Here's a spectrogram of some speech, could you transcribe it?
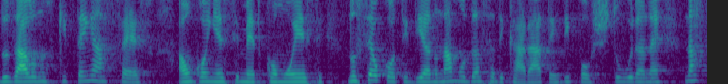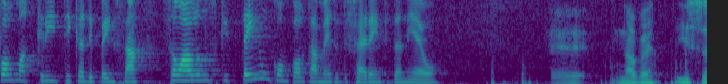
dos alunos que têm acesso a um conhecimento como esse no seu cotidiano, na mudança de caráter, de postura, né, na forma crítica de pensar? São alunos que têm um comportamento diferente, Daniel? É, na verdade, isso,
